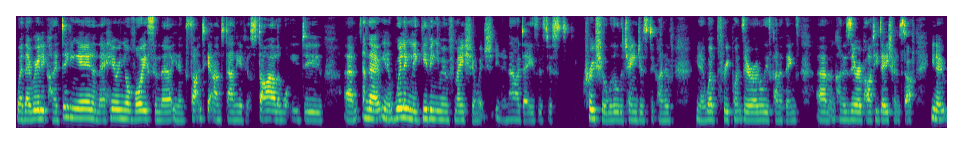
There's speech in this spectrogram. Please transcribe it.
where they're really kind of digging in and they're hearing your voice and they're, you know, starting to get an understanding of your style and what you do. Um, and they're, you know, willingly giving you information, which, you know, nowadays is just crucial with all the changes to kind of you know web 3.0 and all these kind of things um, and kind of zero party data and stuff you know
